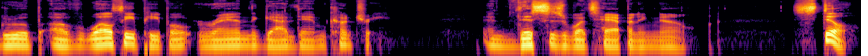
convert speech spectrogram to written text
group of wealthy people ran the goddamn country. And this is what's happening now. Still,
